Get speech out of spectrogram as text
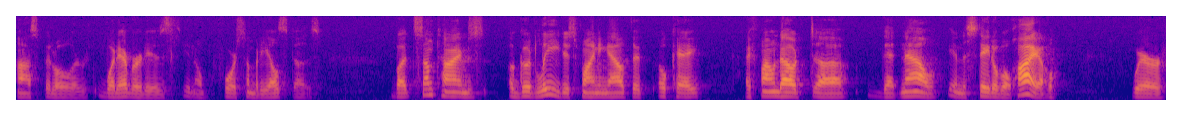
hospital or whatever it is, you know, before somebody else does. But sometimes a good lead is finding out that, okay, I found out uh, that now in the state of Ohio, where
